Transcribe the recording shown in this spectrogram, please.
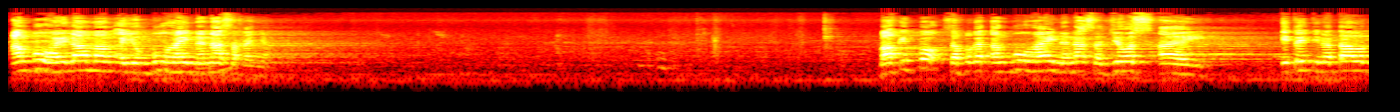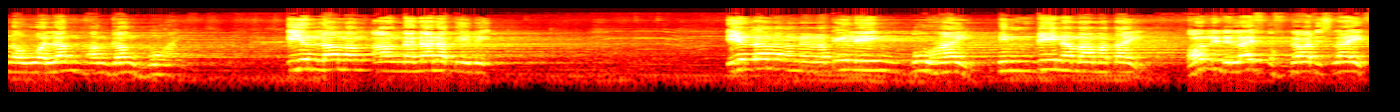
Ang buhay lamang ay yung buhay na nasa Kanya. Bakit po? Sapagat ang buhay na nasa Diyos ay ito'y tinatawag na walang hanggang buhay. Iyon lamang ang nananatili. Iyon lamang ang nanatiling buhay, hindi namamatay. Only the life of God is life,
